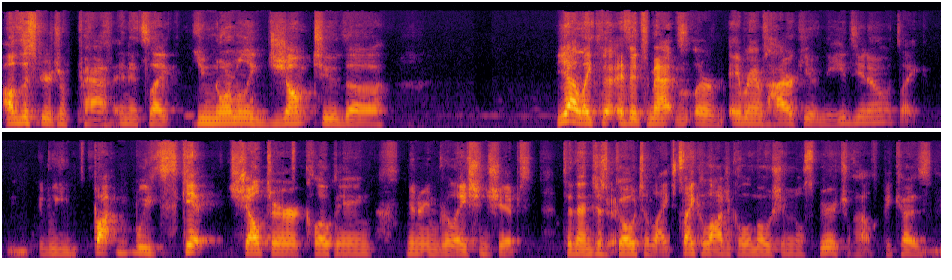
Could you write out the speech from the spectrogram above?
of the spiritual path. And it's like you normally jump to the yeah like the if it's matt or abraham's hierarchy of needs you know it's like we but we skip shelter, clothing, you know, in relationships to then just yeah. go to like psychological, emotional, spiritual health because mm-hmm.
